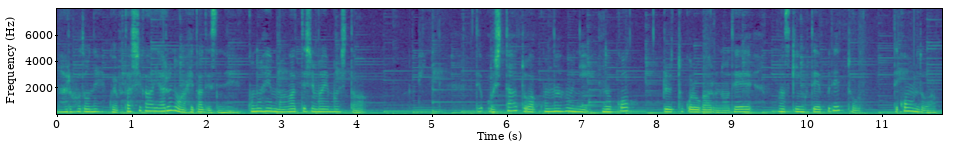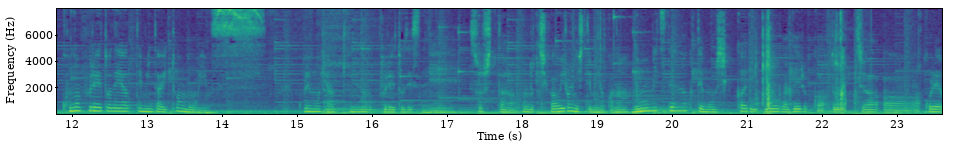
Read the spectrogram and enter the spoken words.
なるほどね。これ私がやるのが下手ですね。この辺曲がってしまいました。で押した後はこんな風に残るところがあるのでマスキングテープで取って今度はこのプレートでやってみたいと思います。これも100均のプレートですね。そしたら今度違う色にしてみようかな。濃密でなくてもしっかり色が出るか。どうじゃあこれ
